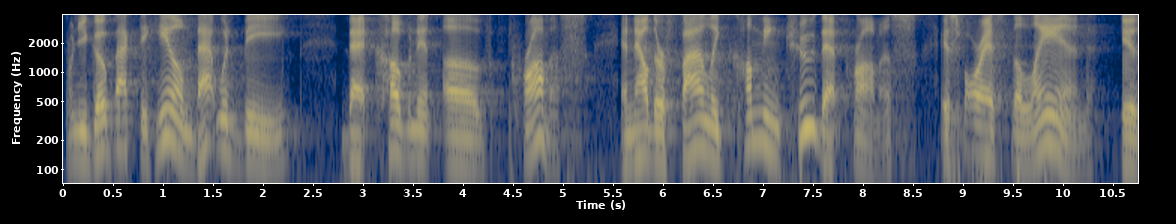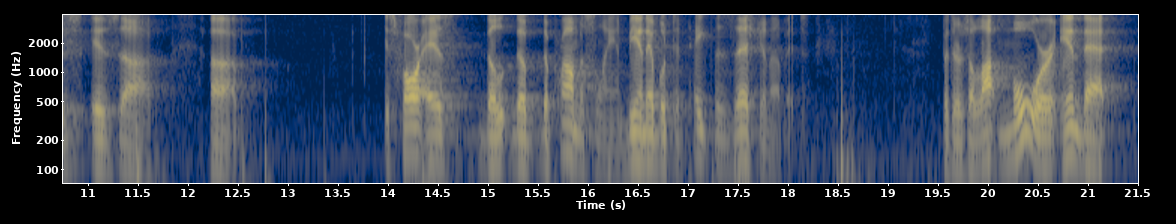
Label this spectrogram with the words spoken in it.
when you go back to him, that would be that covenant of promise, and now they're finally coming to that promise as far as the land is, is uh, uh, as far as the, the, the promised land, being able to take possession of it. But there's a lot more in that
